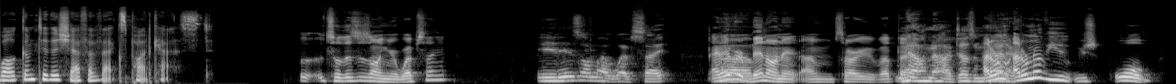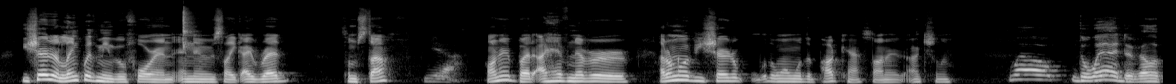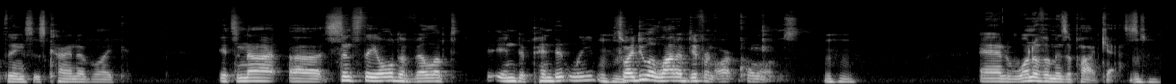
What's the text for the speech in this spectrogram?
Welcome to the Chef of X podcast. Uh, So this is on your website? It is on my website. I never Uh, been on it. I'm sorry about that. No, no, it doesn't I matter. don't. I don't know if you. Well, you shared a link with me before, and and it was like I read some stuff Yeah. on it, but I have never. I don't know if you shared the one with the podcast on it. Actually, Well, the way I develop things is kind of like it's not uh, since they all developed independently. Mm-hmm. So I do a lot of different art forms, mm-hmm. and one of them is a podcast. Mm-hmm.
